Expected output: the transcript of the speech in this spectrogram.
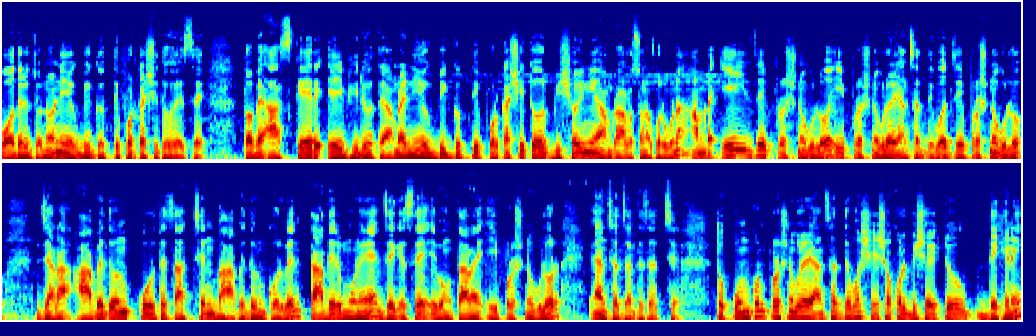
পদের জন্য নিয়োগ বিজ্ঞপ্তি প্রকাশিত হয়েছে। তবে আজকের এই ভিডিওতে আমরা নিয়োগ বিজ্ঞপ্তি প্রকাশিতর বিষয় নিয়ে আমরা আলোচনা করব না। আমরা এই যে প্রশ্নগুলো, এই প্রশ্নগুলোর অ্যান্সার দেব। যে প্রশ্নগুলো যারা আবেদন করতে চাচ্ছেন বা আবেদন করবেন, তাদের মনে জেগেছে এবং তারা এই প্রশ্নগুলোর অ্যান্সার জানতে চাচ্ছে। তো কোন কোন প্রশ্নগুলোর অ্যান্সার দেবো, সে সকল বিষয় একটু দেখে নেই।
